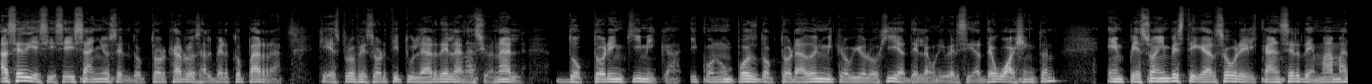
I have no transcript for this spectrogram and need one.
Hace 16 años el doctor Carlos Alberto Parra, que es profesor titular de la Nacional, doctor en química y con un postdoctorado en microbiología de la Universidad de Washington, empezó a investigar sobre el cáncer de mama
